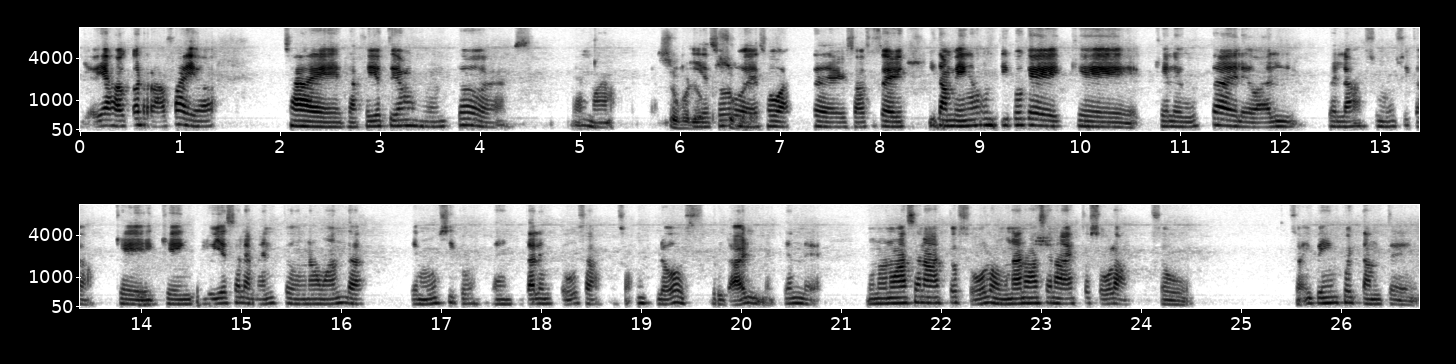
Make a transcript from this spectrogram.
Yo he viajado con Rafa yo, ¿sabes? Rafa y yo estuvimos juntos. mi hermano y eso, eso va a suceder, Y también es un tipo que, que, que le gusta elevar ¿verdad? su música, que, que, incluye ese elemento de una banda de músicos, de gente talentosa. Eso es un plus brutal, ¿me entiendes? Uno no hace nada de esto solo, una no hace nada de esto sola. So, eso es bien importante.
